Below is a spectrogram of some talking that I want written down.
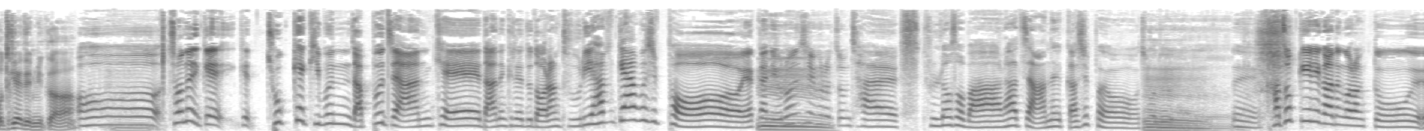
어떻게 해야 됩니까? 어, 저는 이렇게, 이렇게 좋게 기분 나쁘지 않게 나는 그래도 너랑 둘이 함께 하고 싶어. 약간 음. 이런 식으로 좀 잘 둘러서 말하지 않을까 싶어요. 저도. 음. 네. 가족끼리 가는 거랑 또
